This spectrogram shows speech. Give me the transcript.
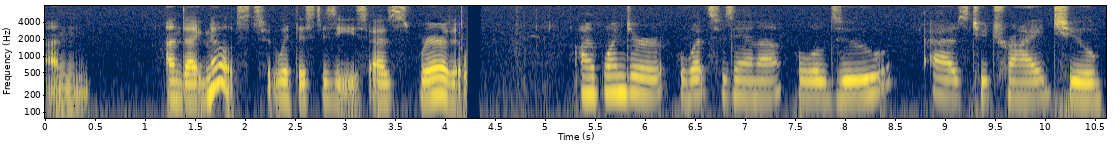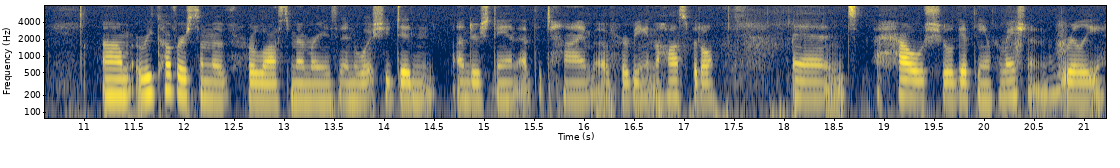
un- undiagnosed with this disease, as rare as it was. I wonder what Susanna will do as to try to um, recover some of her lost memories and what she didn't understand at the time of her being in the hospital. and how she'll get the information, really,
